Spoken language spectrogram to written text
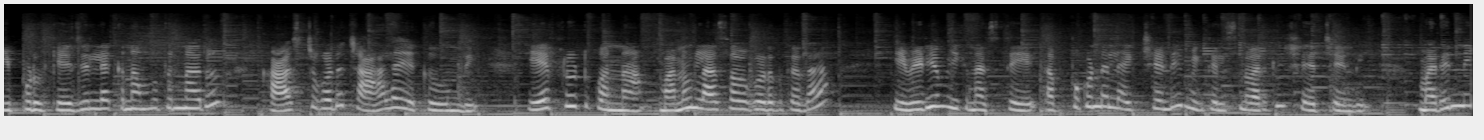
ఇప్పుడు కేజీల లెక్కన అమ్ముతున్నారు కాస్ట్ కూడా చాలా ఎక్కువ ఉంది. ఏ ఫ్రూట్ కొన్నా మనం లాస్ అవ్వకూడదు కదా? ఈ వీడియో మీకు నచ్చితే తప్పకుండా లైక్ చేయండి మీకు తెలిసిన వారికి షేర్ చేయండి. మరిన్ని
